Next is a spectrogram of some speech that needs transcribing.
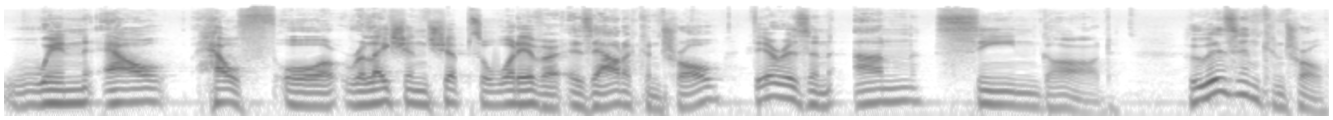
when our health or relationships or whatever is out of control, there is an unseen God who is in control.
